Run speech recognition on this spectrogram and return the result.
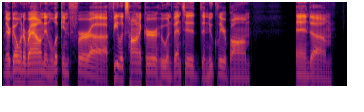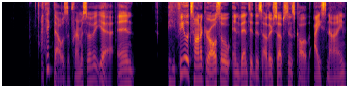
they're going around and looking for uh, Felix Hoenikker, who invented the nuclear bomb, and um, I think that was the premise of it. Yeah, and he, Felix Hoenikker also invented this other substance called Ice Nine,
